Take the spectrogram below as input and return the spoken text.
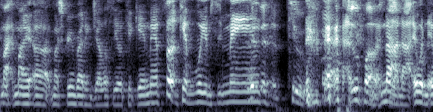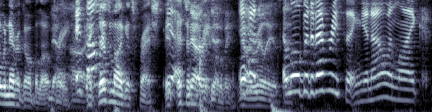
my my uh, my screenwriting jealousy will kick in. Man, fuck Kevin Williamson, man. It's a two, two puffs. Nah, nah, it would it would never go below No, three. all It's like, almost- this mug is fresh. It, Yeah. It's a No, great good. movie. No, it it really is a little bit of everything, you know, and like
